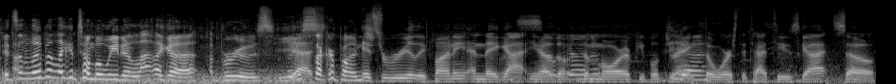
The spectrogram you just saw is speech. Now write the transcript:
It's a little bit like a tumbleweed and a lot like a, a bruise. Like yeah, sucker punch. It's really funny, and they got you know so the, the more people drank, Yeah. the worse the tattoos got. So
